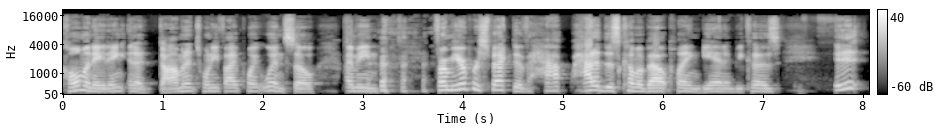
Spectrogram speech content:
culminating in a dominant 25 point win. So, I mean, from your perspective, how, how did this come about playing Gannon? Because it,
